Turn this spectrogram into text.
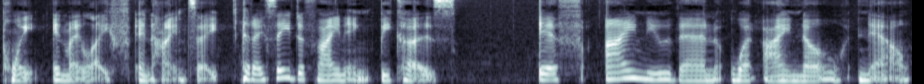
point in my life in hindsight. And I say defining because if I knew then what I know now,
